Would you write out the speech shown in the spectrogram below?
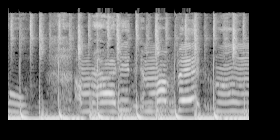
I'm hiding in my bedroom.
